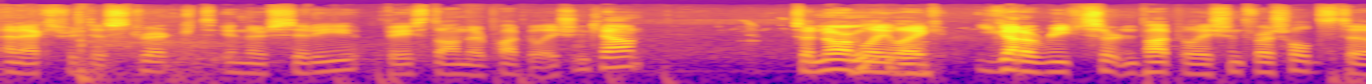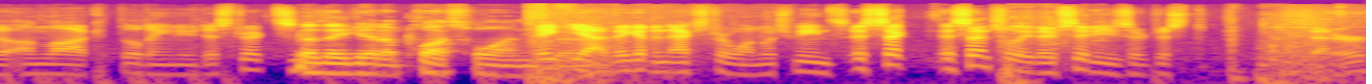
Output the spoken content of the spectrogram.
an extra district in their city based on their population count. So normally, Ooh. like you got to reach certain population thresholds to unlock building new districts. But they get a plus one. They, so- yeah, they get an extra one, which means esse- essentially their cities are just better.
